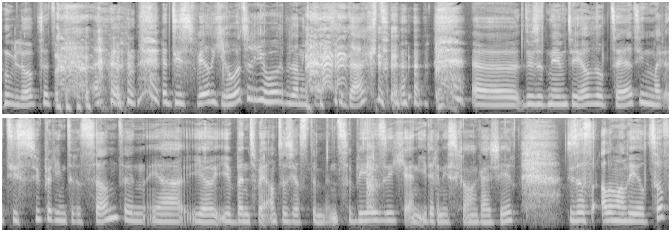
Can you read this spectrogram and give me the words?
hoe loopt het? het is veel groter geworden dan ik had gedacht. uh, dus het neemt heel veel tijd in, maar het is super interessant. En ja, je, je bent met enthousiaste mensen bezig en iedereen is geëngageerd. Dus dat is allemaal heel tof.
